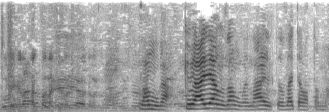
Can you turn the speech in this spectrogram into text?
তুমি এখানে থাকবা নাকি? জামগা কেউ তো যাইতে পারতাম না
